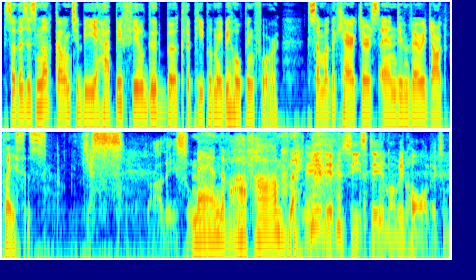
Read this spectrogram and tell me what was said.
So this is not going to be a happy, feel-good book that people may be hoping for. Some of the characters end in very dark places. Yes! Ja det är så Men bra. vad fan. Det är, det är precis det man vill ha liksom.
